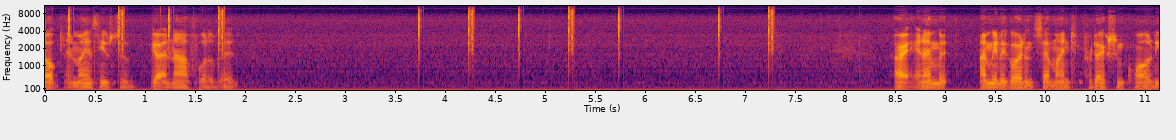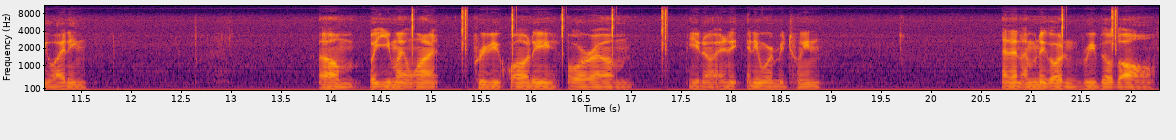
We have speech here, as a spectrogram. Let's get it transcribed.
Oh, and mine seems to have gotten off a little bit. Alright, and I'm I'm gonna go ahead and set mine to production quality lighting. Um, but you might want preview quality or um, you know, any anywhere in between. And then I'm gonna go ahead and rebuild all.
